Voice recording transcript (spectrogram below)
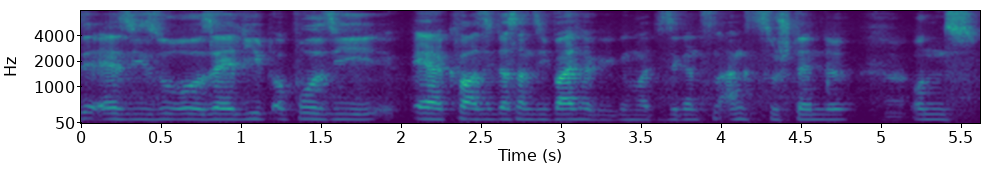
er sie so sehr liebt, obwohl sie er quasi das an sie weitergegeben hat, diese ganzen Angstzustände Ja. und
